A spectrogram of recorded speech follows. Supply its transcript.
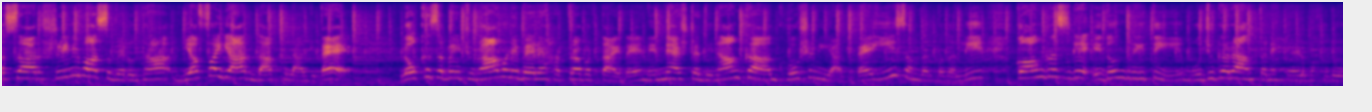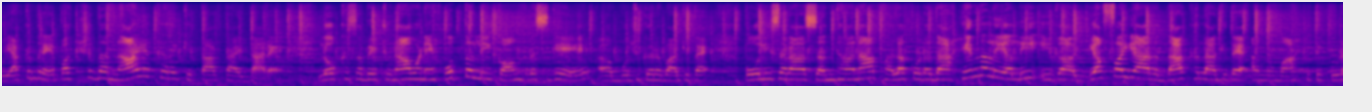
ಎಸ್ಆರ್ ಶ್ರೀನಿವಾಸ್ ವಿರುದ್ಧ ಎಫ್ಐಆರ್ ದಾಖಲಾಗಿದೆ. ಲೋಕಸಭೆ ಚುನಾವಣೆ ಬೇರೆ ಹತ್ರ ಬರ್ತಾ ಇದೆ. ನಿನ್ನೆ ಅಷ್ಟೇ ದಿನಾಂಕ ಘೋಷಣೆಯಾಗಿದೆ. ಈ ಸಂದರ್ಭದಲ್ಲಿ ಕಾಂಗ್ರೆಸ್ಗೆ ಇದೊಂದು ರೀತಿ ಮುಜುಗರ ಅಂತಾನೆ ಹೇಳಬಹುದು. ಯಾಕಂದ್ರೆ ಪಕ್ಷದ ನಾಯಕರೇ ಕಿತ್ತಾಡ್ತಾ ಇದ್ದಾರೆ. ಲೋಕಸಭೆ ಚುನಾವಣೆ ಹೊತ್ತಲ್ಲಿ ಕಾಂಗ್ರೆಸ್ಗೆ ಮುಜುಗರವಾಗಿದೆ. ಪೊಲೀಸರ ಸಂಧಾನ ಫಲ ಕೊಡದ ಹಿನ್ನೆಲೆಯಲ್ಲಿ ಈಗ ಎಫ್ಐಆರ್ ದಾಖಲಾಗಿದೆ ಅನ್ನೋ ಮಾಹಿತಿ ಕೂಡ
